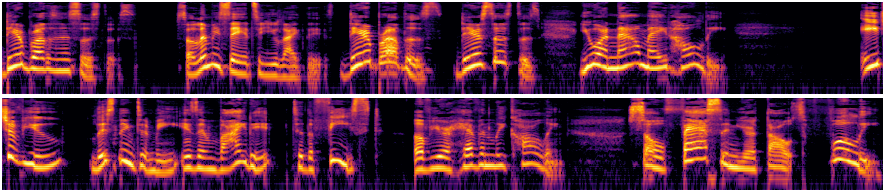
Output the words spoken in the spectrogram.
Dear brothers and sisters, so let me say it to you like this Dear brothers, dear sisters, you are now made holy. Each of you listening to me is invited to the feast of your heavenly calling. So fasten your thoughts fully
